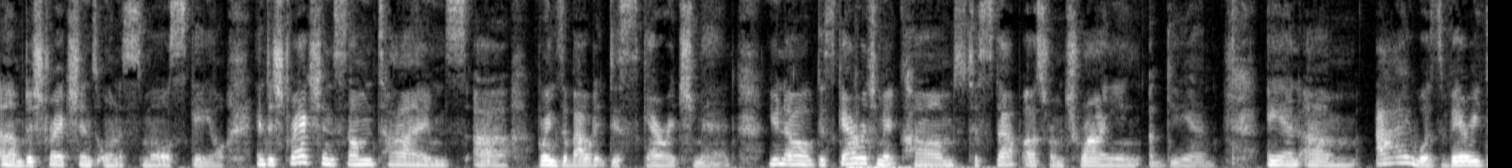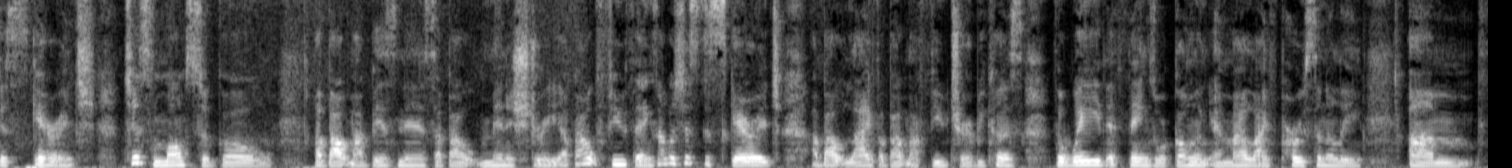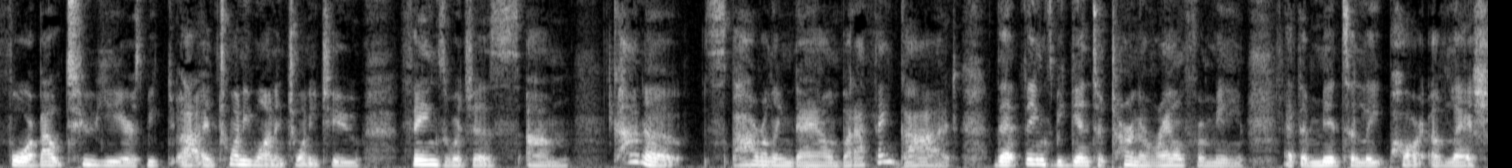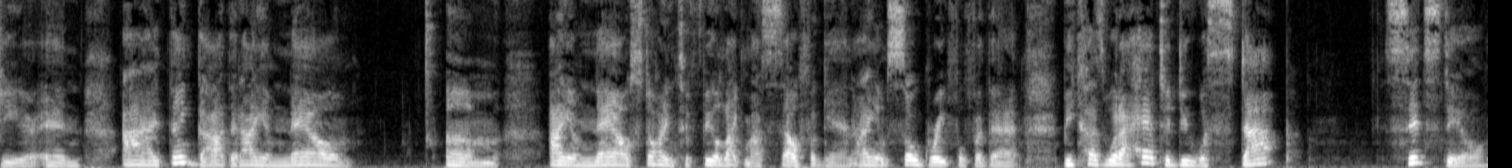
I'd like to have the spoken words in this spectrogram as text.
um, distractions on a small scale. And distraction sometimes uh, brings about a discouragement. You know, discouragement comes to stop us from trying again. And um, I was very discouraged just months ago about my business, about ministry, about few things. I was just discouraged about life, about my future because the way that things were going in my life personally um, for about two years, uh, in 21 and 22, things were just um, kind of spiraling down. But I thank God that things began to turn around for me at the mid to late part of last year. And I thank God that I am now, um, I am now starting to feel like myself again. I am so grateful for that because what I had to do was stop sit still,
